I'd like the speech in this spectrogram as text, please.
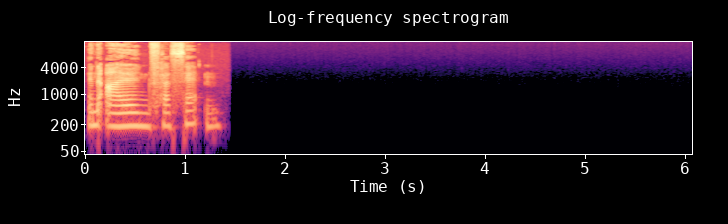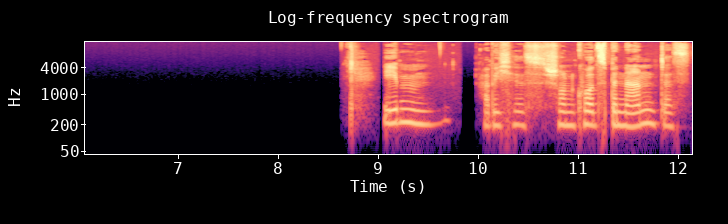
in allen Facetten. Eben habe ich es schon kurz benannt, dass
